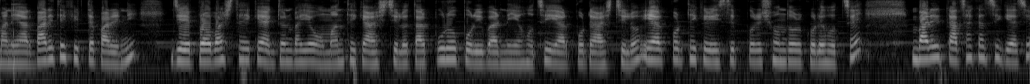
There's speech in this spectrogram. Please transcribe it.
মানে আর বাড়িতে ফিরতে পারেনি। যে প্রবাস থেকে একজন ভাইয়া ওমান থেকে আসছিল, তার পুরো পরিবার নিয়ে হচ্ছে এয়ারপোর্টে আসছিল। এয়ারপোর্ট থেকে রিসিভ করে সুন্দর করে হচ্ছে বাড়ির কাছাকাছি গেছে।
